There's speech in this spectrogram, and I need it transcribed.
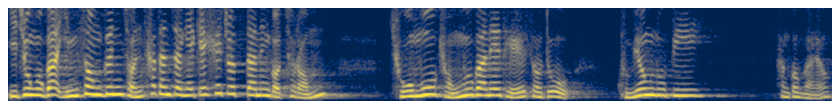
이종호가 임성근 전 사단장에게 해줬다는 것처럼 조모 경무관에 대해서도 구명 로비 한 건가요?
